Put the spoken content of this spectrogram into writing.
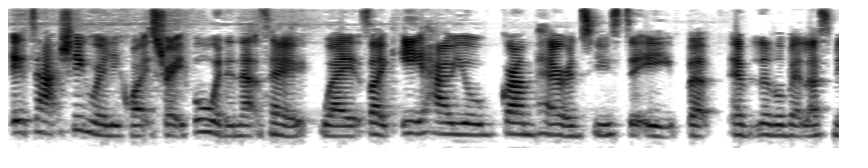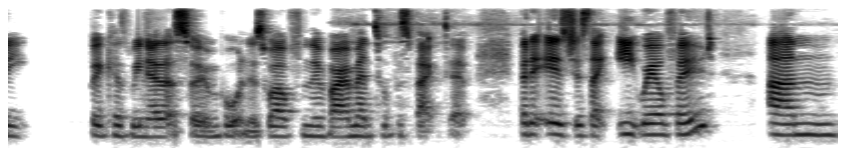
it's actually really quite straightforward in that way. It's like eat how your grandparents used to eat, but a little bit less meat because we know that's so important as well from the environmental perspective. But it is just like eat real food. Um,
